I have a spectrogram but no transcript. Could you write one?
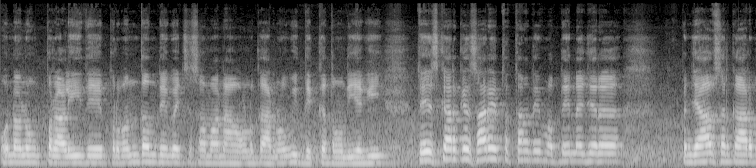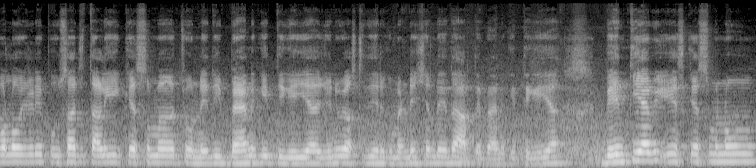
ਉਹਨਾਂ ਨੂੰ ਪਰਾਲੀ ਦੇ ਪ੍ਰਬੰਧਨ ਦੇ ਵਿੱਚ ਸਮਾਂ ਨਾ ਹੋਣ ਕਾਰਨ ਉਹ ਵੀ ਦਿੱਕਤ ਆਉਂਦੀ ਹੈਗੀ। ਤੇ ਇਸ ਕਰਕੇ ਸਾਰੇ ਤੱਥਾਂ ਦੇ ਮੱਦੇਨਜ਼ਰ ਪੰਜਾਬ ਸਰਕਾਰ ਵੱਲੋਂ ਜਿਹੜੇ ਪੂਸਾ 44 ਕਿਸਮ ਝੋਨੇ ਦੀ ਬੈਨ ਕੀਤੀ ਗਈ ਹੈ ਯੂਨੀਵਰਸਿਟੀ ਦੀ ਰਿਕਮੈਂਡੇਸ਼ਨ ਦੇ ਆਧਾਰ ਤੇ ਬੈਨ ਕੀਤੀ ਗਈ ਆ। ਬੇਨਤੀ ਆ ਵੀ ਇਸ ਕਿਸਮ ਨੂੰ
